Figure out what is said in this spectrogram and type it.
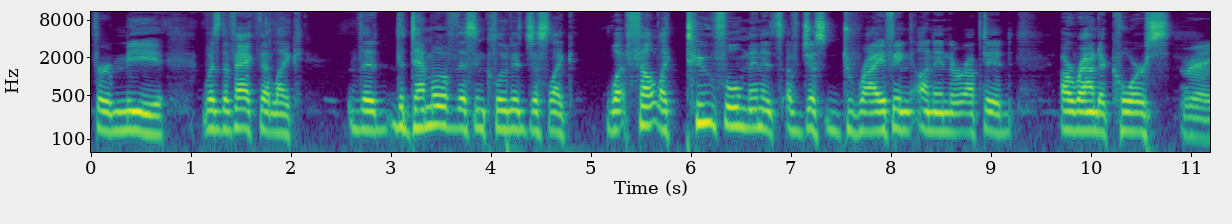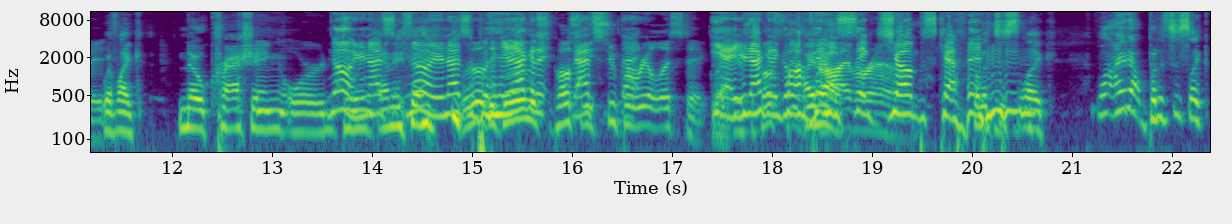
for me was the fact that like the the demo of this included just like what felt like two full minutes of just driving uninterrupted around a course Right. with like no crashing or No, doing you're not. anything. No, you're not. well, supposed. the you're game not gonna. is supposed to be super that- realistic. Yeah, Like, you're not gonna go off any sick around. jumps, Kevin. but it's just like well i don't but it's just like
